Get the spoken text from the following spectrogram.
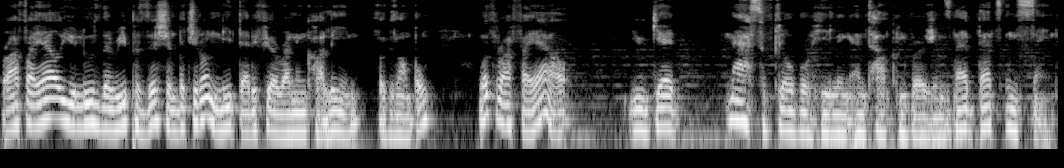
Raphael, you lose the reposition, but you don't need that if you're running Carleen, for example. With Raphael, you get massive global healing and tile conversions. That that's insane.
